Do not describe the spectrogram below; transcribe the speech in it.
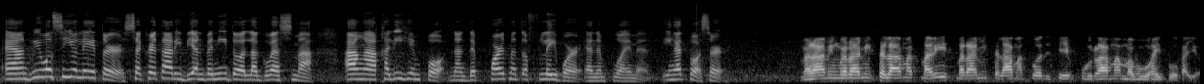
And we will see you later. Secretary Bienvenido Laguesma, ang ah, kalihim po ng Department of Labor and Employment. Ingat po, sir. Maraming maraming salamat Maris, maraming salamat po sa programa. Mabuhay po kayo.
